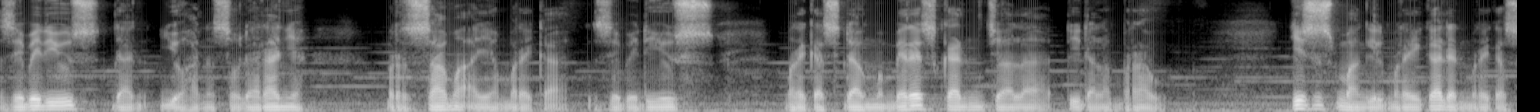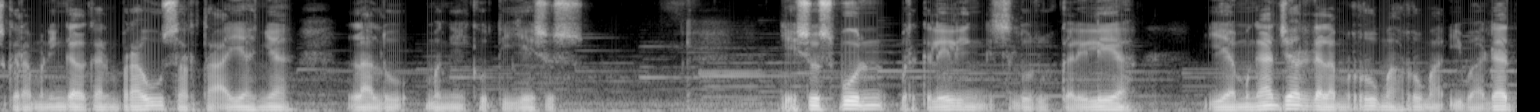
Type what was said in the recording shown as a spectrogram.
Zebedius dan Yohanes saudaranya, bersama ayah mereka Zebedius. Mereka sedang membereskan jala di dalam perahu. Yesus memanggil mereka dan mereka segera meninggalkan perahu serta ayahnya lalu mengikuti Yesus. Yesus pun berkeliling di seluruh Galilea. Ia mengajar dalam rumah-rumah ibadat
